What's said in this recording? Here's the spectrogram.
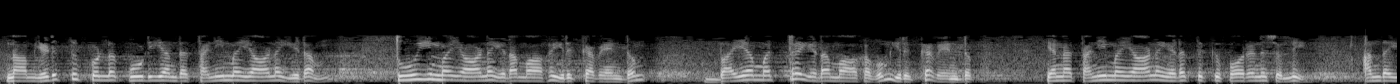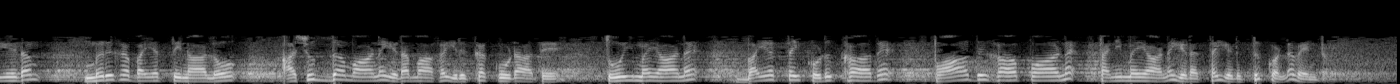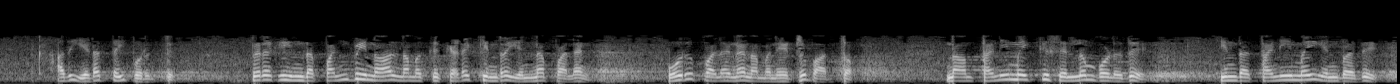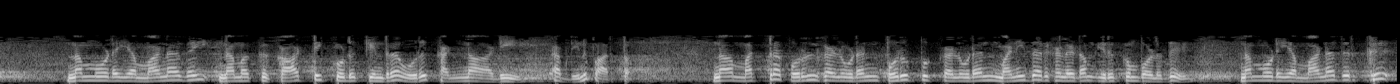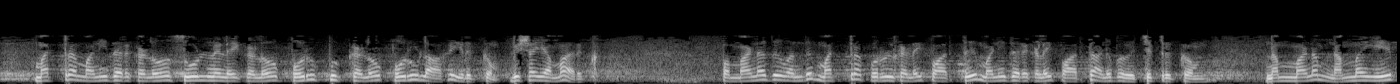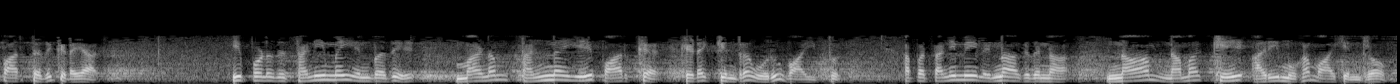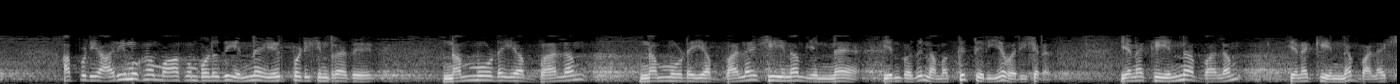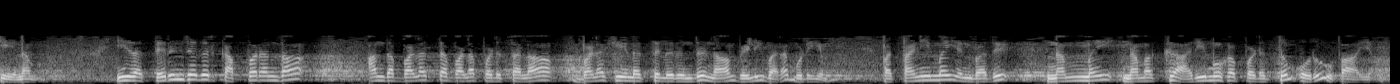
நாம் எடுத்துக்கொள்ளக்கூடிய அந்த தனிமையான இடம் தூய்மையான இடமாக இருக்க வேண்டும் பயமற்ற இடமாகவும் இருக்க வேண்டும். ஏன்னா தனிமையான இடத்துக்கு போறேன்னு சொல்லி அந்த இடம் மிருக பயத்தினாலோ அசுத்தமான இடமாக இருக்கக்கூடாது. தூய்மையான பயத்தை கொடுக்காத பாதுகாப்பான தனிமையான இடத்தை எடுத்துக்கொள்ள வேண்டும். அது இடத்தை பொறுத்து. பிறகு இந்த பண்பினால் நமக்கு கிடைக்கின்ற என்ன பலன்? ஒரு பலனை நம்ம நேற்று பார்த்தோம். நாம் தனிமைக்கு செல்லும் பொழுது இந்த தனிமை என்பது நம்முடைய மனதை நமக்கு காட்டி கொடுக்கின்ற ஒரு கண்ணாடி அப்படின்னு பார்த்தோம். நாம் மற்ற பொருள்களுடன் பொறுப்புகளுடன் மனிதர்களிடம் இருக்கும் பொழுது நம்முடைய மனதிற்கு மற்ற மனிதர்களோ சூழ்நிலைகளோ பொறுப்புகளோ பொருளாக இருக்கும் விஷயமா இருக்கும். இப்ப மனது வந்து மற்ற பொருள்களை பார்த்து மனிதர்களை பார்த்து அனுபவிச்சுட்டு இருக்கும் நம் மனம் நம்மையே பார்த்தது கிடையாது. இப்பொழுது தனிமை என்பது மனம் தன்னையே பார்க்க கிடைக்கின்ற ஒரு வாய்ப்பு. அப்ப தனிமையில் என்ன ஆகுதுன்னா நாம் நமக்கே அறிமுகம் ஆகின்றோம் அப்படி அறிமுகமாகும் பொழுது என்ன ஏற்படுகின்றது? நம்முடைய பலம் நம்முடைய பலகீனம் என்ன என்பது நமக்கு தெரிய வருகிறது. எனக்கு என்ன பலம் எனக்கு என்ன பலகீனம்? இத தெரிஞ்சதற்கு அப்புறம்தான் அந்த பலத்தை பலப்படுத்தலாம் பலகீனத்திலிருந்து நாம் வெளிவர முடியும். இப்ப தனிமை என்பது நம்மை நமக்கு அறிமுகப்படுத்தும் ஒரு உபாயம்.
